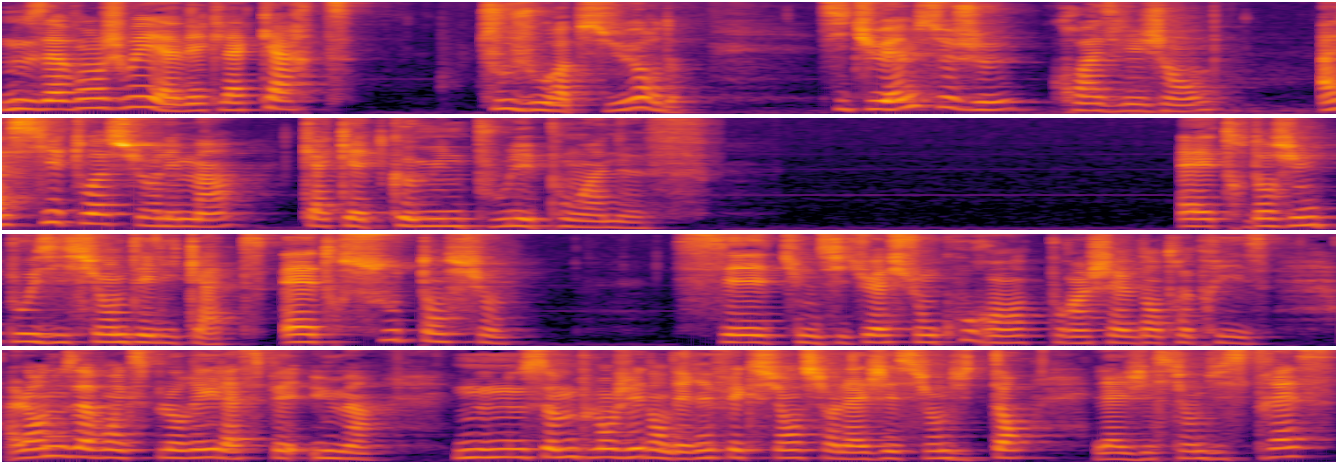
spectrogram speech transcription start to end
Nous avons joué avec la carte toujours absurde. Si tu aimes ce jeu, croise les jambes, assieds-toi sur les mains, caquette comme une poule et pont à neuf. Être dans une position délicate, être sous tension, c'est une situation courante pour un chef d'entreprise. Alors nous avons exploré l'aspect humain. Nous nous sommes plongés dans des réflexions sur la gestion du temps, la gestion du stress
